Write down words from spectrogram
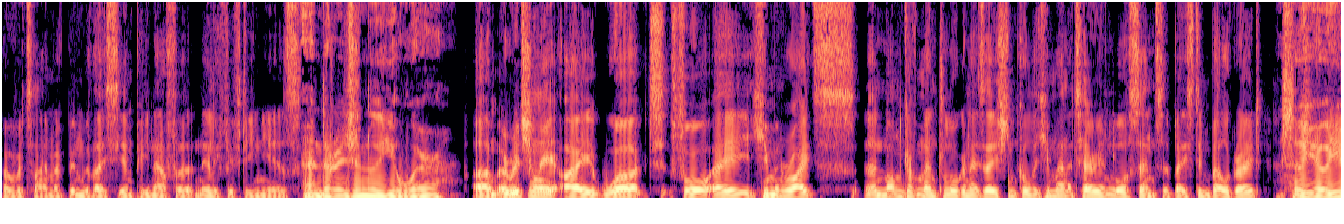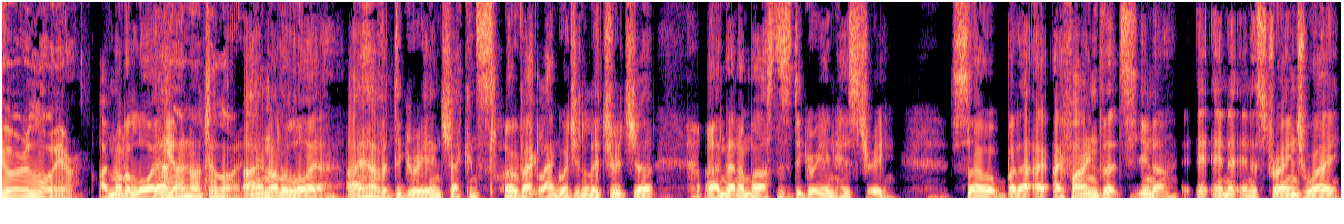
Over time, I've been with ICMP now for nearly 15 years. And originally you were? Um, originally, I worked for a human rights non-governmental organization called the Humanitarian Law Center based in Belgrade. So you, you're a lawyer? I'm not a lawyer. You're not a lawyer? I'm not a lawyer. I have a degree in Czech and Slovak language and literature and then a master's degree in history. So, but I, I find that, you know, in, in a strange way,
